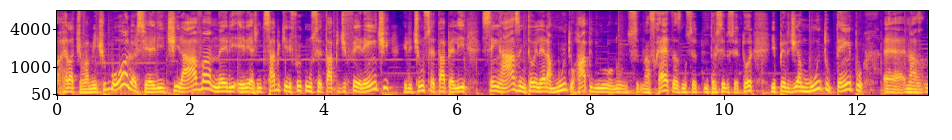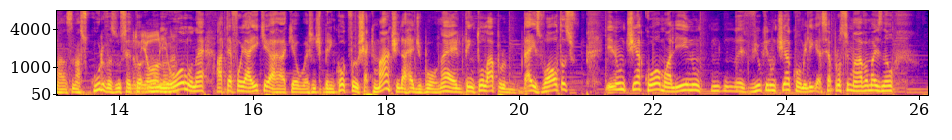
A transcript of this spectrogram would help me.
relativamente boa, Garcia. Ele tirava, né? Ele, ele, a gente sabe que ele foi com um setup diferente. Ele tinha um setup ali sem asa, então ele era muito rápido no, no, nas retas, no, no, terceiro setor, e perdia muito tempo é, nas, nas, nas, curvas no setor, no miolo, no miolo né? né? Até foi aí que a, que a gente brincou, que foi o checkmate da Red Bull, né? Ele tentou lá por 10 voltas e não tinha como ali, não, não viu que não tinha como. Ele se aproximava, mas não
